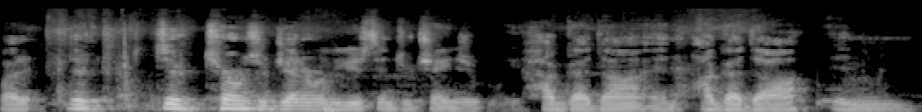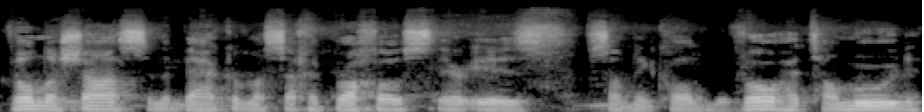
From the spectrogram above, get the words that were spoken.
but their terms are generally used interchangeably. Haggadah and Agadah. In Vilna Shas, in the back of Masachet Brachos, there is something called Mevo HaTalmud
